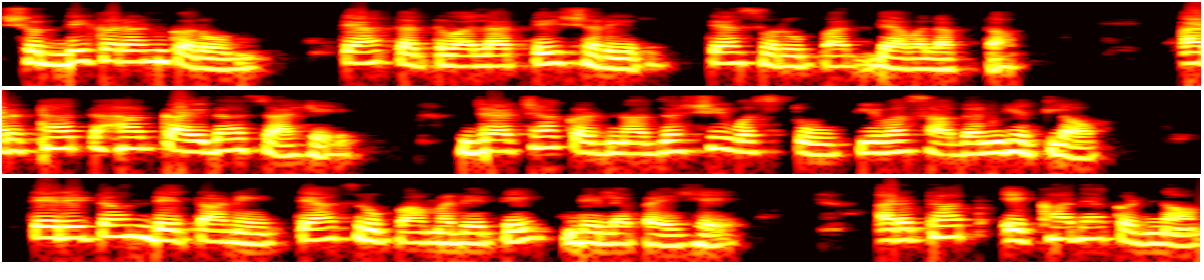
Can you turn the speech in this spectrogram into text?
शुद्धीकरण करून त्या तत्वाला ते शरीर त्या स्वरूपात द्यावं लागतं. अर्थात हा कायदाच आहे ज्याच्याकडनं जशी वस्तू किंवा साधन घेतलं ते रिटर्न देताने त्याच रूपामध्ये ते दिलं पाहिजे. अर्थात एखाद्याकडनं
